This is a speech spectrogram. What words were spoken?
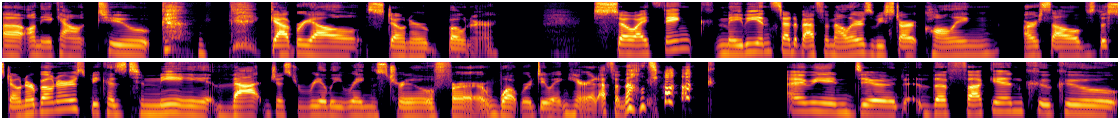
uh, on the account to Gabrielle Stoner Boner. So I think maybe instead of FMLers, we start calling ourselves the stoner boners because to me that just really rings true for what we're doing here at FML Talk. I mean, dude, the fucking cuckoo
